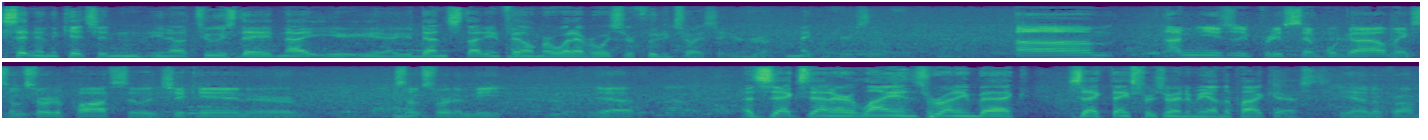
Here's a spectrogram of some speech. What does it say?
sitting in the kitchen? You know, Tuesday night, you you know you're done studying film or whatever. What's your food of choice that you're making for yourself? Um, I'm usually a pretty simple guy. I'll make some sort of pasta with chicken or some sort of meat. Yeah. That's Zach Zenner, Lions running back. Zach, thanks for joining me on the podcast. Yeah. No problem.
